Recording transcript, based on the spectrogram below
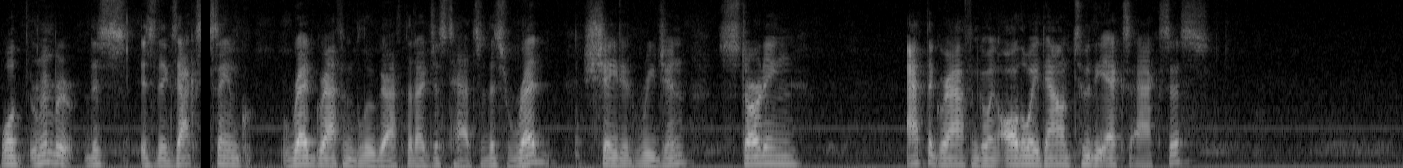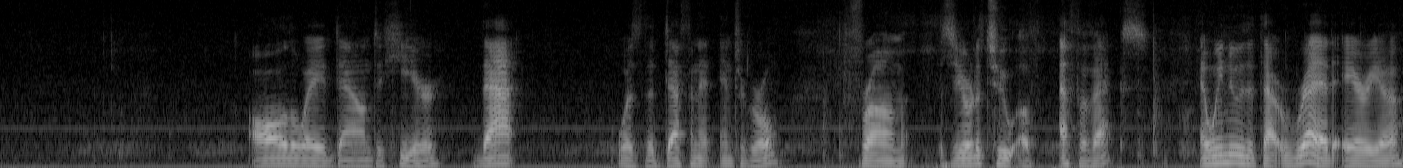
Well, remember, this is the exact same red graph and blue graph that I just had. So this red shaded region starting at the graph and going all the way down to the x-axis all the way down to here, that was the definite integral from 0 to 2 of f of x. And we knew that that red area,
